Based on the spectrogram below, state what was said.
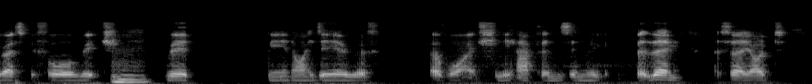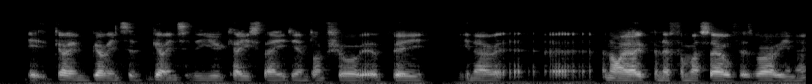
US before, which Mm. really gave me an idea of of what actually happens in. re- But then I say I'd it going go into go into the UK stadiums. I'm sure it would be you know uh, an eye opener for myself as well. You know.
